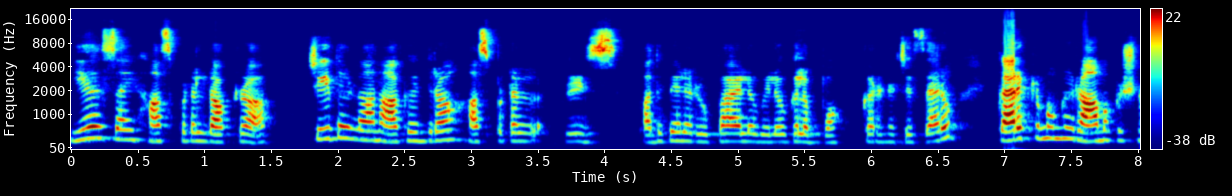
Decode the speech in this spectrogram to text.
ESI hospital doctor Chidalla Nagendra hospital ఫ్రిడ్స్ పదివేల రూపాయల విలువ గల బహుకరణ చేశారు. కార్యక్రమంలో రామకృష్ణ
